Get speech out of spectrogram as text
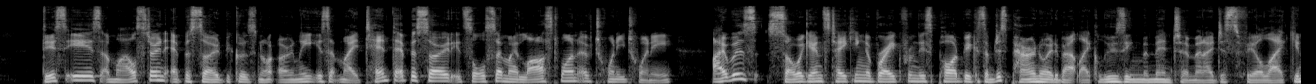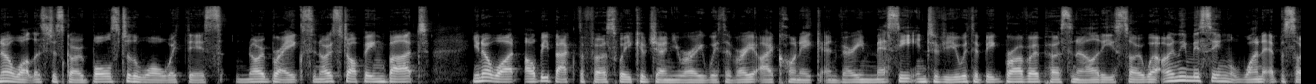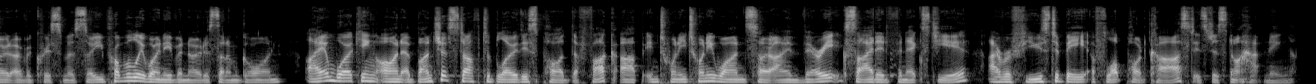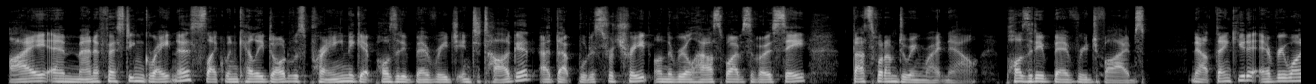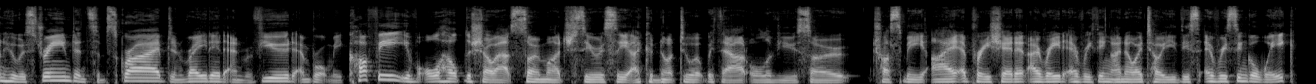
This is a milestone episode because not only is it my 10th episode, it's also my last one of 2020. I was so against taking a break from this pod because I'm just paranoid about like losing momentum. And I just feel like, you know what, let's just go balls to the wall with this. No breaks, no stopping. But you know what? I'll be back the first week of January with a very iconic and very messy interview with a big Bravo personality. So we're only missing one episode over Christmas. So you probably won't even notice that I'm gone. I am working on a bunch of stuff to blow this pod the fuck up in 2021, so I am very excited for next year. I refuse to be a flop podcast, it's just not happening. I am manifesting greatness, like when Kelly Dodd was praying to get positive beverage into Target at that Buddhist retreat on the Real Housewives of OC. That's what I'm doing right now. Positive beverage vibes. Now, thank you to everyone who has streamed and subscribed and rated and reviewed and brought me coffee. You've all helped the show out so much. Seriously, I could not do it without all of you. So trust me, I appreciate it. I read everything. I know I tell you this every single week.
